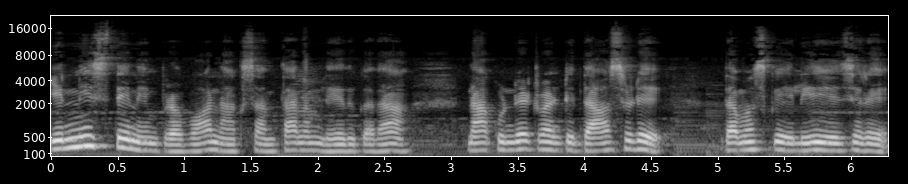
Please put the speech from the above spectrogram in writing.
ఎన్ని ఇస్తే నేను ప్రభా నాకు సంతానం లేదు కదా. నాకుండేటువంటి దాసుడే దమస్కు ఎలియేజరే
